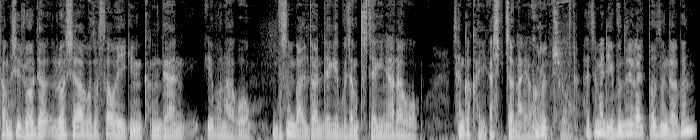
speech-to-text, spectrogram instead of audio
당시 러시아, 러시아 하고도 싸워 이긴 강대한 일본하고 무슨 말도 안 되게 무장투쟁이냐라고 생각하기가 쉽잖아요. 그렇죠. 하지만 이분들이 가졌던 생각은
